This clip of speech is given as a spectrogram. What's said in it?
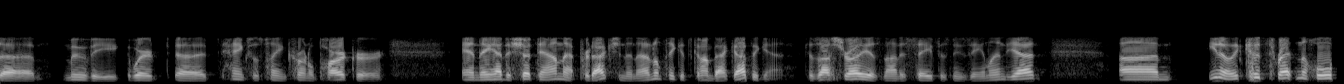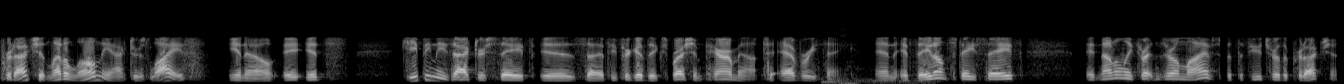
uh, movie where uh, Hanks was playing Colonel Parker, and they had to shut down that production. And I don't think it's gone back up again because Australia is not as safe as New Zealand yet. Um, you know, it could threaten the whole production, let alone the actor's life. You know, it, it's keeping these actors safe is, uh, if you forgive the expression, paramount to everything. And if they don't stay safe, it not only threatens their own lives, but the future of the production.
